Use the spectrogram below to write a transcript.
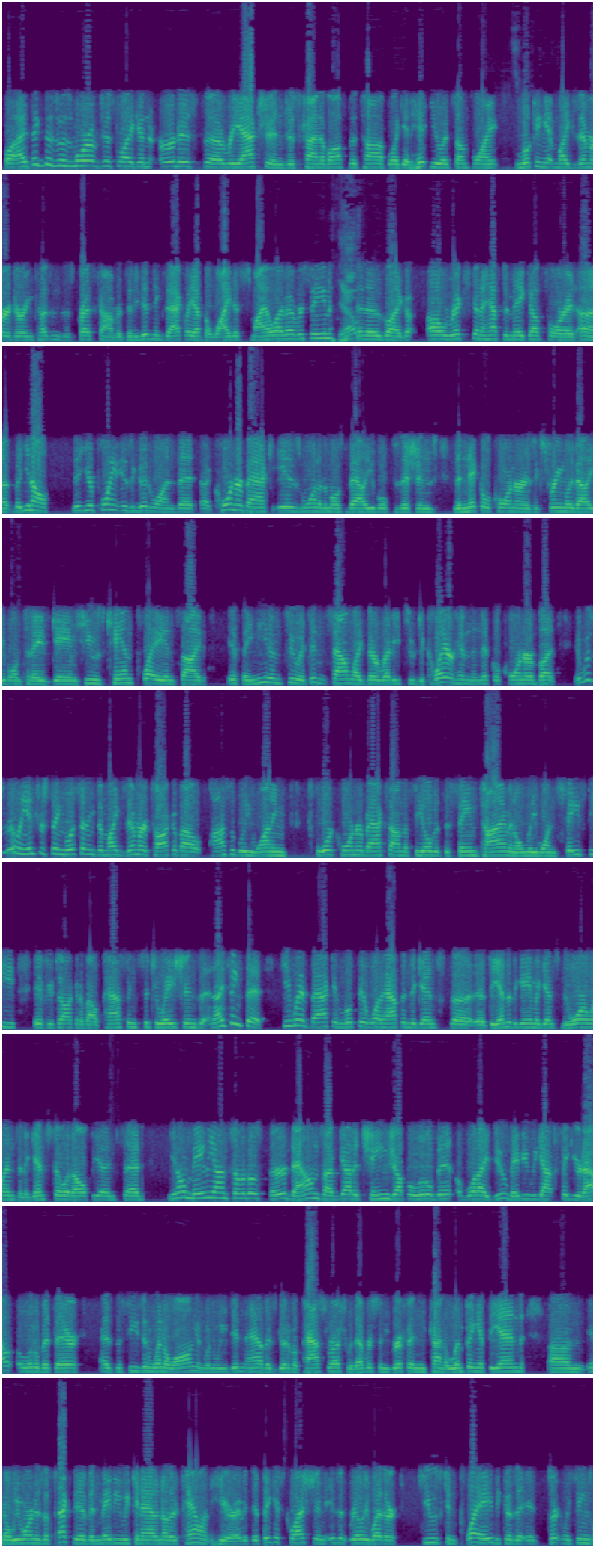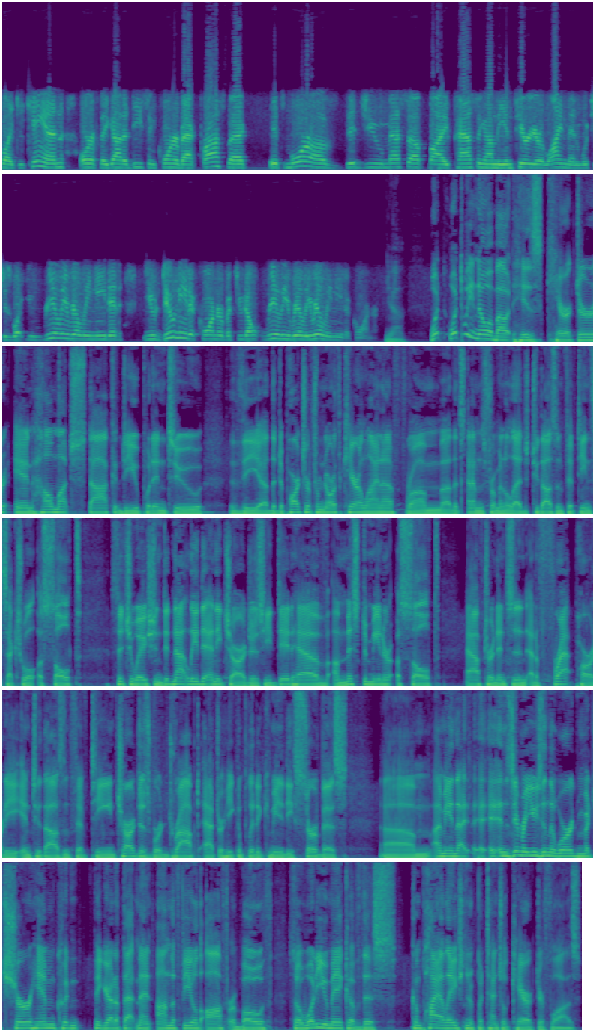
Well, I think this was more of just like an earnest uh, reaction, just kind of off the top, like it hit you at some point, looking at Mike Zimmer during Cousins' press conference, and he didn't exactly have the widest smile I've ever seen. Yep. And it was like, oh, Rick's going to have to make up for it. Uh, but, you know, the, your point is a good one that uh, cornerback is one of the most valuable positions. The nickel corner is extremely valuable in today's game. Hughes can play inside if they need him to. It didn't sound like they're ready to declare him the nickel corner, but it was really interesting listening to Mike Zimmer talk about possibly wanting four cornerbacks on the field at the same time and only one safety if you're talking about passing situations. And I think that he went back and looked at what happened against uh, at the end of the game against New Orleans and against Philadelphia and said, you know, maybe on some of those third downs, I've got to change up a little bit of what I do. Maybe we got figured out a little bit there as the season went along and when we didn't have as good of a pass rush with Everson Griffen kind of limping at the end, um, you know, we weren't as effective and maybe we can add another talent here. I mean, the biggest question isn't really whether Hughes can play because it, it certainly seems like he can, or if they got a decent cornerback prospect. It's more of did you mess up by passing on the interior lineman, which is what you really, really needed. You do need a corner, but you don't really, really, really need a corner. Yeah. What what do we know about his character, and how much stock do you put into the uh, the departure from North Carolina from uh, that stems from an alleged 2015 sexual assault situation? Did not lead to any charges. He did have a misdemeanor assault after an incident at a frat party in 2015. Charges were dropped after he completed community service. Um, I mean, and Zimmer using the word mature him couldn't figure out if that meant on the field, off, or both. So, what do you make of this compilation of potential character flaws?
